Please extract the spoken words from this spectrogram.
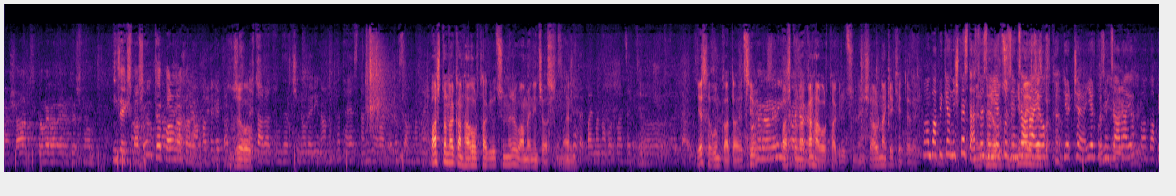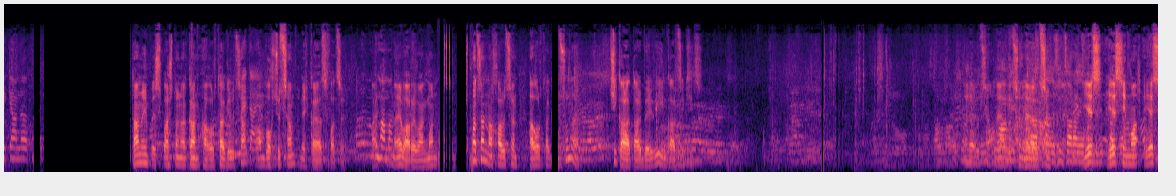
Այսքան շատ կամերաներ եմ տեսնում։ Ինձ եք սպասում, թե պարոն նախարար։ Ժողովուրդ տարածում վերջին օրերին անընդհատ Հայաստանի մեղադրելով սահմանային։ Պաշտոնական հաղորդագրություններով ամեն ինչ ասվում է, էլի։ Ինչո՞վ է պայմանավորված այդ Ես հղում կատարեցի պաշտոնական հաղորդագրություններին։ Շարունակեք հետևել։ Պարոն Պապիկյան, ինչպես ստացվեց, որ երկու զինծառայող, չէ, երկու զինծառայող Պարոն Պապիկյանը Դա նույնպես պաշտոնական հաղորդագրությամբ ամբողջությամբ ներկայացված է։ Այդ նաև առևանգման մասին։ Պաշտպանության նախարարության հաղորդագրությունը չի կարա տարբերվի իմ կարծիքից։ Ներողություն, ներողություն, ներողություն։ Ես ես հիմա ես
